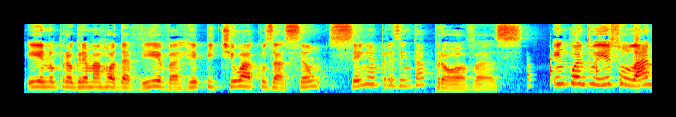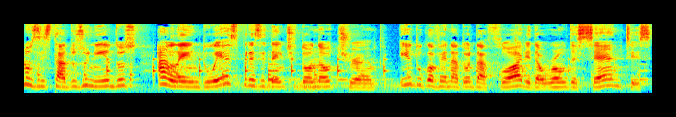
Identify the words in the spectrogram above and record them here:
e, no programa Roda Viva, repetiu a acusação sem apresentar provas. Enquanto isso, lá nos Estados Unidos, além do ex-presidente Donald Trump e do governador da Flórida, Ron DeSantis,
